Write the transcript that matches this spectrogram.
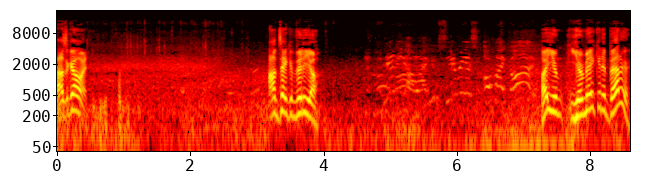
How's it going? I'm taking video. Video? Are you serious? Oh my god! Oh, you're you're making it better.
